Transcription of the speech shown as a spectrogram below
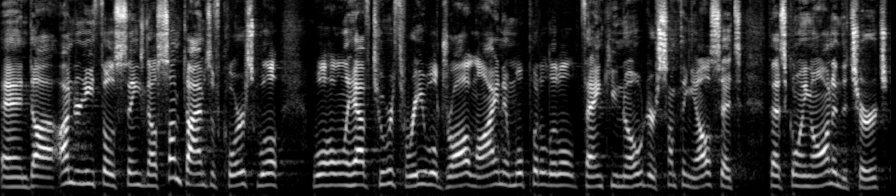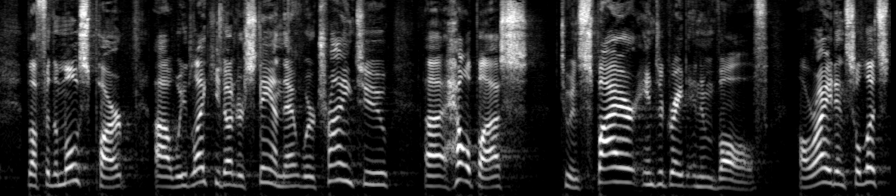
and uh, underneath those things, now sometimes, of course, we'll, we'll only have two or three. We'll draw a line and we'll put a little thank you note or something else that's, that's going on in the church. But for the most part, uh, we'd like you to understand that we're trying to uh, help us to inspire, integrate, and involve. All right, and so let's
